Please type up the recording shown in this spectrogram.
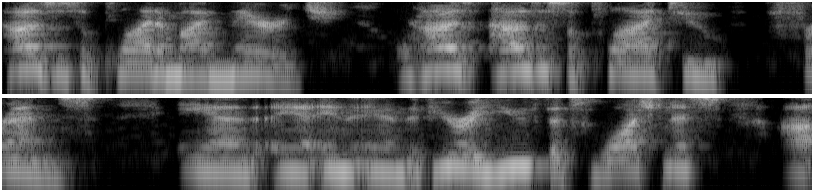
how does this apply to my marriage? Or how does, how does this apply to friends? And, and and if you're a youth that's watching this uh,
